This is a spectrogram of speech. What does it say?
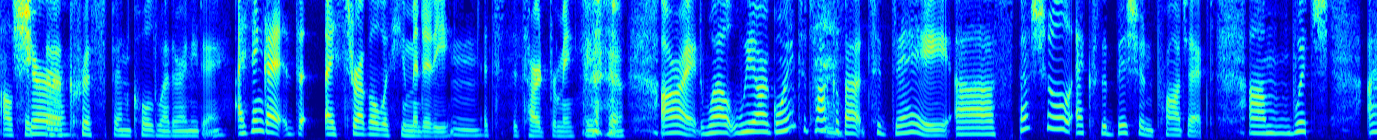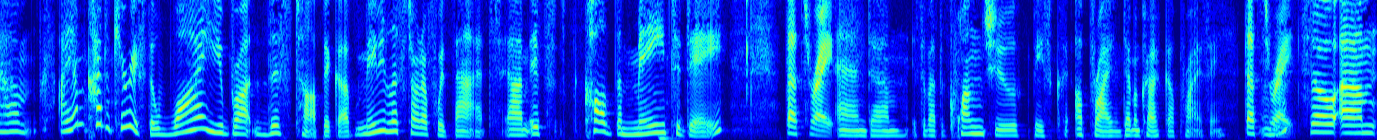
I'll take sure. the crisp and cold weather any day. I think I, the, I struggle with humidity. Mm. It's it's hard for me. Me too. All right. Well, we are going to talk about today a special exhibition project, um, which um, I am kind of curious though why you brought this topic up. Maybe let's start off with that. Um, it's called the May Today. That's right. And um, it's about the Gwangju basically uprising, democratic uprising. That's mm-hmm. right. So, um,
